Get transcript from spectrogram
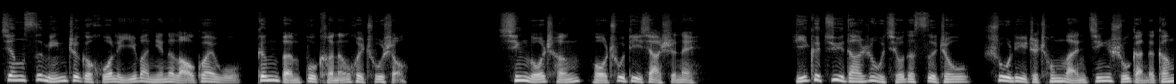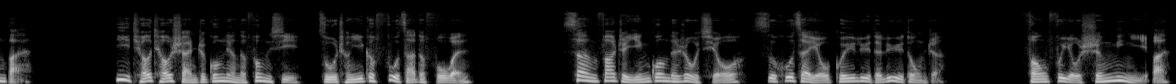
江思明这个活了一万年的老怪物根本不可能会出手。星罗城某处地下室内，一个巨大肉球的四周竖立着充满金属感的钢板，一条条闪着光亮的缝隙组成一个复杂的符文，散发着荧光的肉球似乎在有规律的律动着。仿佛有生命一般。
